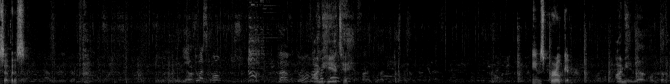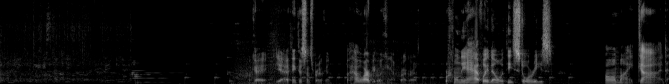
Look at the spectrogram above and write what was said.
Reset this. I'm here to. Game's broken. I'm. Okay, yeah, I think this one's broken. But how are we looking at progress? We're only halfway done with these stories? Oh my god.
